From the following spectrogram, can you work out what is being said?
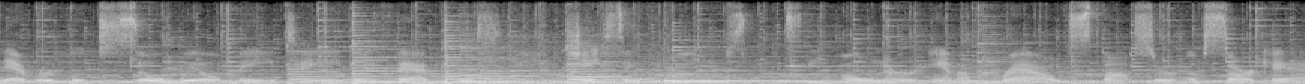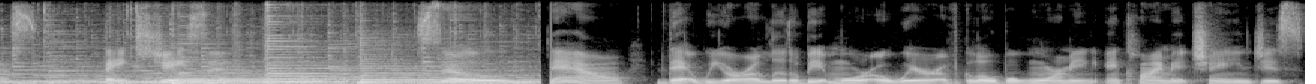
never looked so well maintained and fabulous. Jason Cruz owner and a proud sponsor of Sarcast. Thanks, Jason. So now that we are a little bit more aware of global warming and climate changes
